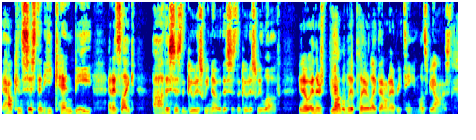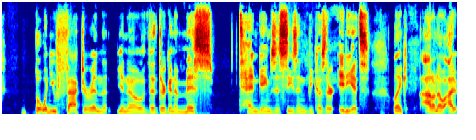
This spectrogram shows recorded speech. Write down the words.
how consistent he can be, and it's like, "Ah, this is the Gudas we know. This is the Gudas we love." You know, and there's Yeah. probably a player like that on every team. Let's be honest. But when you factor in that, you know, that they're going to miss 10 games this season because they're idiots, like, I don't know. I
